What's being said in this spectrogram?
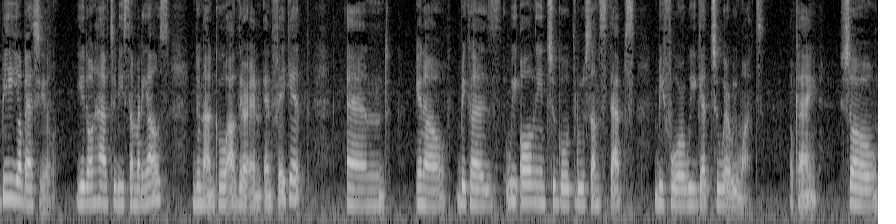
be your best you. You don't have to be somebody else. Do not go out there and and fake it. And you know because we all need to go through some steps before we get to where we want okay? So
